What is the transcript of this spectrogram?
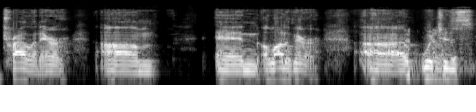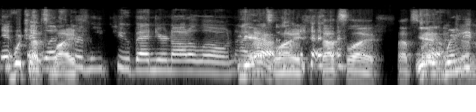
trial and error. Um, and a lot of error, uh, which is it, which it was life. for me too, Ben. You're not alone. Yeah, that's life. That's life. That's yeah. Life when did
